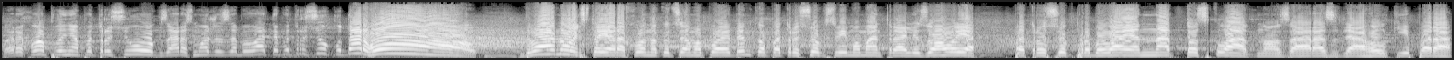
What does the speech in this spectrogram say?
Перехоплення Петросюк. Зараз може забивати Петросюк. Удар. Гол! 2-0 стає рахунок у цьому поєдинку. Петросюк свій момент реалізовує. Петросюк пробиває надто складно зараз для голкіпера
